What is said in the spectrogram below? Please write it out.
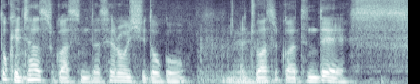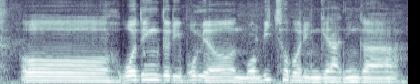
또 괜찮았을 것 같습니다. 새로운 시도고 좋았을 것 같은데 어, 워딩들이 보면 뭐 미쳐버린 게 아닌가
